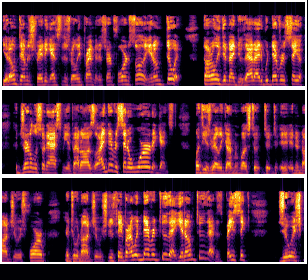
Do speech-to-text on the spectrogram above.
You don't demonstrate against an Israeli prime minister on foreign soil. You don't do it. Not only didn't I do that, I would never say a, a journalist would ask me about Oslo. I never said a word against what the Israeli government was to, to, to in a non-Jewish forum and to a non-Jewish newspaper. I would never do that. You don't do that. It's basic Jewish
